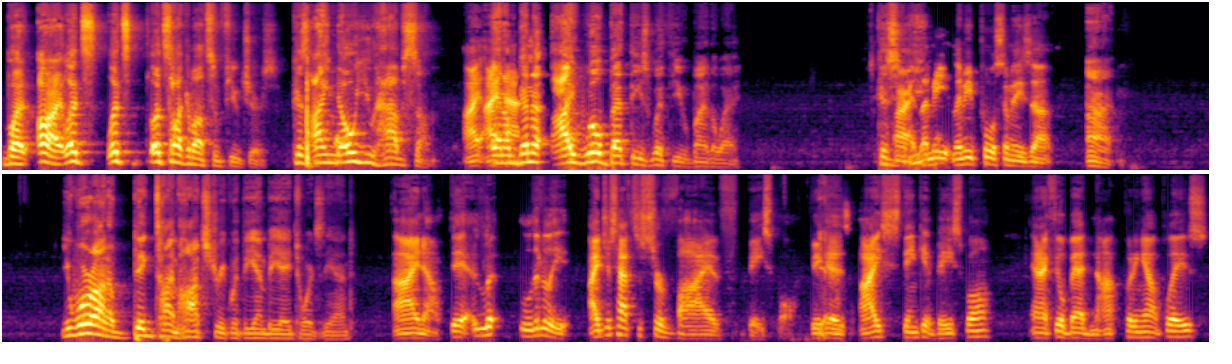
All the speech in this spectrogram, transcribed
but all right, let's let's let's talk about some futures because I know you have some, I, I and I'm gonna I will bet these with you. By the way, because All right, let me let me pull some of these up. all right. You were on a big time hot streak with the NBA towards the end. I know. Li- literally, I just have to survive baseball because I stink at baseball, and I feel bad not putting out plays.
